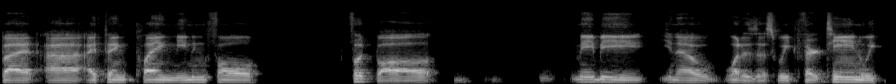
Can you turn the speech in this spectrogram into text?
But uh, I think playing meaningful football maybe you know what is this week 13 week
